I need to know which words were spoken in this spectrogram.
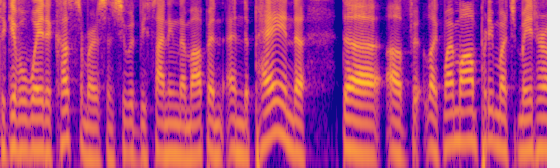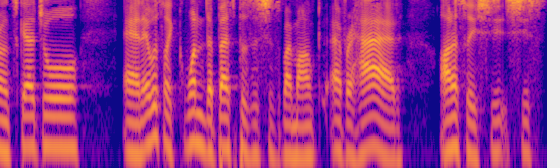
to give away to customers and she would be signing them up and, and to pay and the, the of like my mom pretty much made her own schedule and it was like one of the best positions my mom ever had. Honestly she she's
